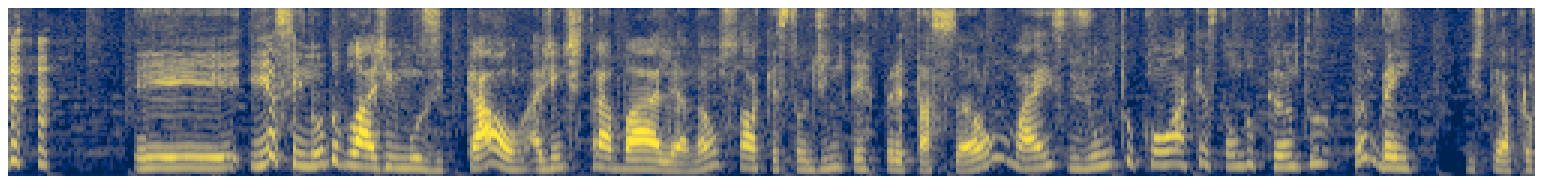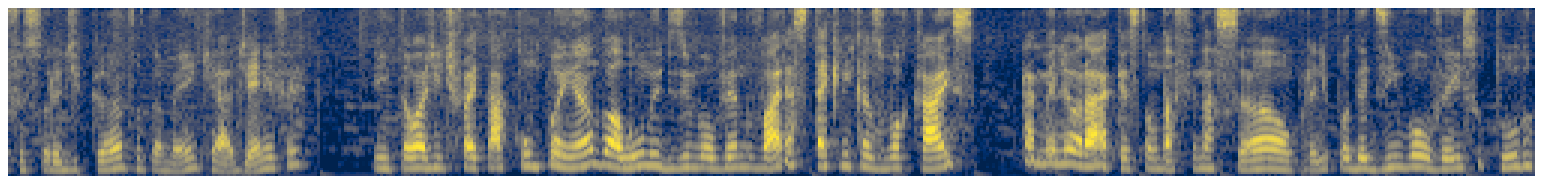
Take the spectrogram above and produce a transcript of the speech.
e, e assim, no dublagem musical, a gente trabalha não só a questão de interpretação, mas junto com a questão do canto também. A gente tem a professora de canto também, que é a Jennifer. Então a gente vai estar acompanhando o aluno e desenvolvendo várias técnicas vocais para melhorar a questão da afinação, para ele poder desenvolver isso tudo.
